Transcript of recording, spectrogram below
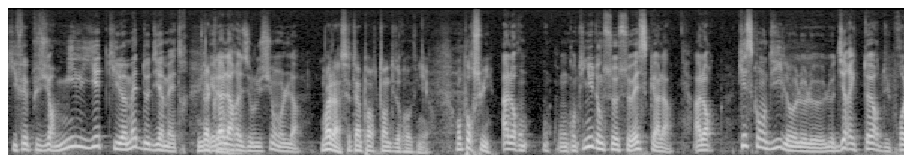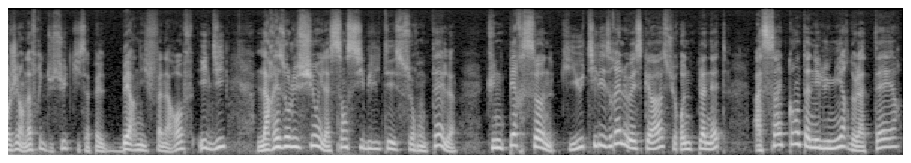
qui fait plusieurs milliers de kilomètres de diamètre. Et là, la résolution, on l'a. Voilà, c'est important d'y revenir. On poursuit. Alors, on, on- on continue donc ce, SK-là. Alors, qu'est-ce qu'en dit le directeur du projet en Afrique du Sud, qui s'appelle Bernie Fanaroff? Il dit La résolution et la sensibilité seront telles qu'une personne qui utiliserait le SKA sur une planète à 50 années-lumière de la Terre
